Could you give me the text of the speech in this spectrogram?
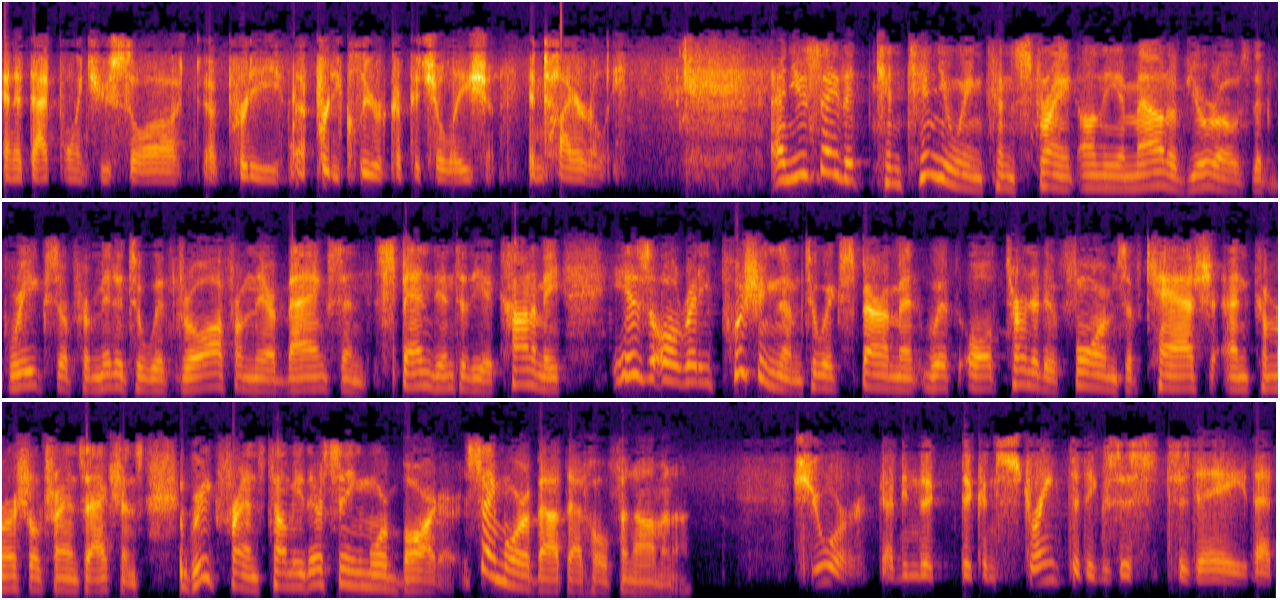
and at that point you saw a pretty a pretty clear capitulation entirely. And you say that continuing constraint on the amount of euros that Greeks are permitted to withdraw from their banks and spend into the economy is already pushing them to experiment with alternative forms of cash and commercial transactions. Greek friends tell me they're seeing more barter. Say more about that whole phenomenon. Sure. I mean, the, the constraint that exists today, that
